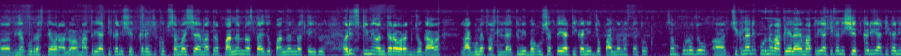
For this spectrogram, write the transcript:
भियापूर रस्त्यावर आलो आहोत. मात्र या ठिकाणी शेतकऱ्यांची खूप समस्या आहे. मात्र पांदन रस्ता आहे जो पांदन रस्ता इथून अडीच किमी अंतरावर जो गावा लागूनच असलेला आहे. तुम्ही बघू शकता या ठिकाणी जो पांदन रस्ता आहे तो संपूर्ण जो चिखलाने पूर्ण माकलेला आहे. मात्र या ठिकाणी शेतकरी या ठिकाणी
